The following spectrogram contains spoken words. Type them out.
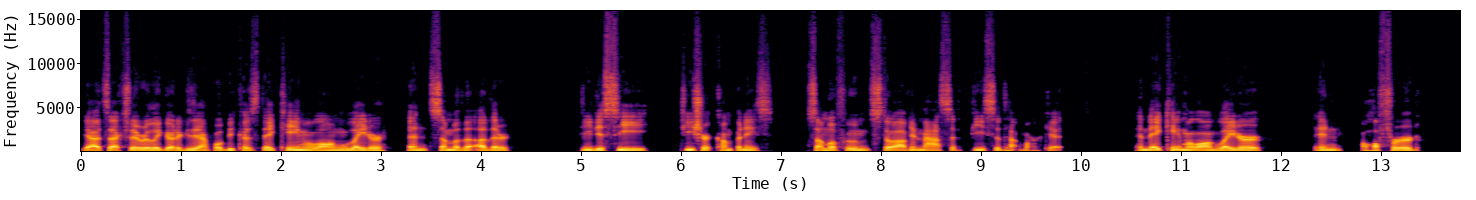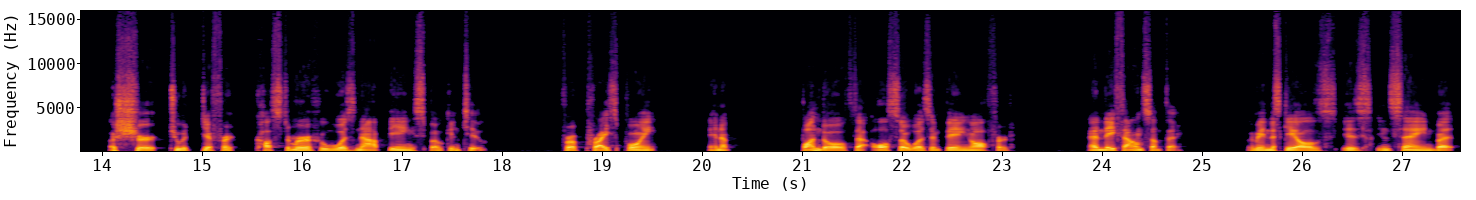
Yeah, it's actually a really good example because they came along later than some of the other D2C t-shirt companies, some of whom still have a massive piece of that market. And they came along later and offered a shirt to a different customer who was not being spoken to for a price point and a bundle that also wasn't being offered. And they found something. I mean, the scales is yeah. insane, but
